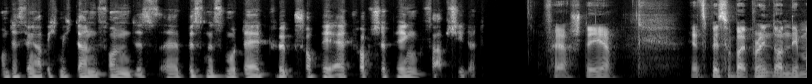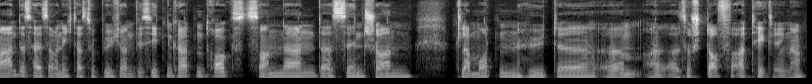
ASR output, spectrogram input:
Und deswegen habe ich mich dann von das äh, Businessmodell Trip Shopping, äh, Dropshipping verabschiedet. Verstehe. Jetzt bist du bei Print on Demand, das heißt aber nicht, dass du Bücher und Visitenkarten druckst, sondern das sind schon Klamotten, Hüte, ähm, also Stoffartikel, ne?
